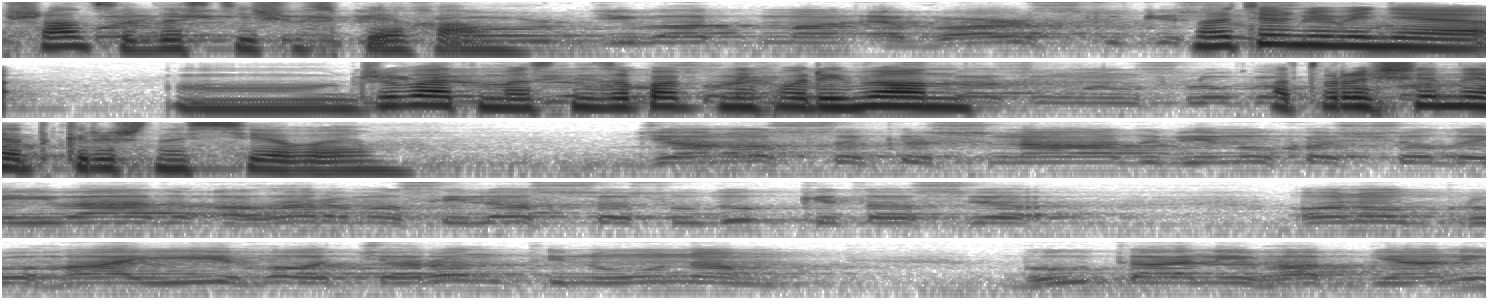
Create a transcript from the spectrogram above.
шансы достичь успеха. Но тем не менее, Дживатма с незапамятных времен отвращены от Кришны Севы. जनस्य कृष्णाद विमुखस्य दैवाद अधर्मशीलस्य सुदुःखितस्य अनुग्रहायेह चरन्ति नूनम भूतानि भाव्यानि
